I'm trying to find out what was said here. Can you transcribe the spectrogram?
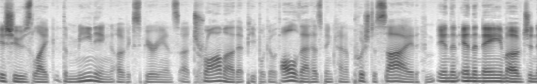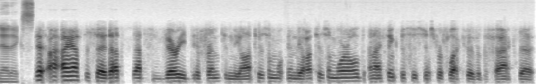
issues like the meaning of experience, uh, trauma that people go through, all of that has been kind of pushed aside in the, in the name of genetics. I have to say that that's very different in the autism in the autism world, and I think this is just reflective of the fact that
